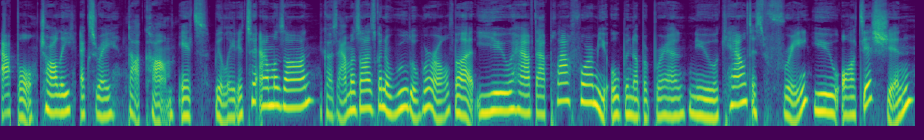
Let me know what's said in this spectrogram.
Apple, charlieXray.com. It's related to Amazon because Amazon is going to rule the world, but you have that platform. You open up a brand new account. It's free. You audition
